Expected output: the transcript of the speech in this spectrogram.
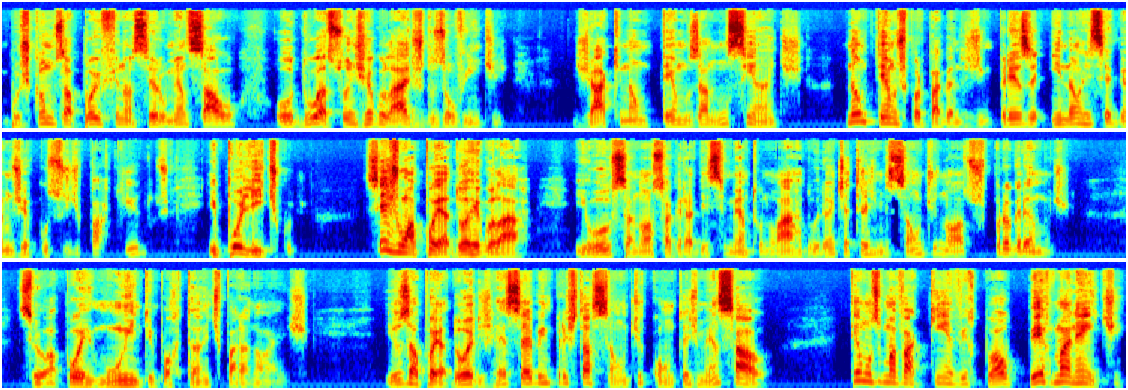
buscamos apoio financeiro mensal ou doações regulares dos ouvintes, já que não temos anunciantes, não temos propagandas de empresa e não recebemos recursos de partidos e políticos. Seja um apoiador regular e ouça nosso agradecimento no ar durante a transmissão de nossos programas. Seu apoio é muito importante para nós. E os apoiadores recebem prestação de contas mensal. Temos uma vaquinha virtual permanente.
